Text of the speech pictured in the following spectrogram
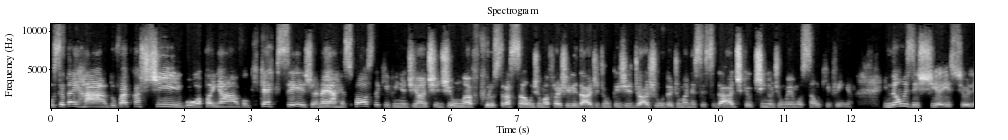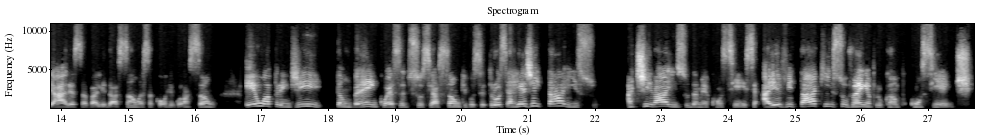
você está errado, vai para castigo, ou apanhava, o que quer que seja, né? A resposta que vinha diante de uma frustração, de uma fragilidade, de um pedido de ajuda, de uma necessidade que eu tinha, de uma emoção que vinha. E não existia esse olhar, essa validação, essa corregulação. Eu aprendi também com essa dissociação que você trouxe a rejeitar isso, a tirar isso da minha consciência, a evitar que isso venha para o campo consciente.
